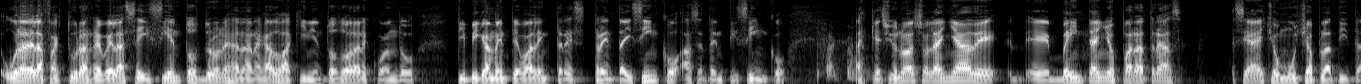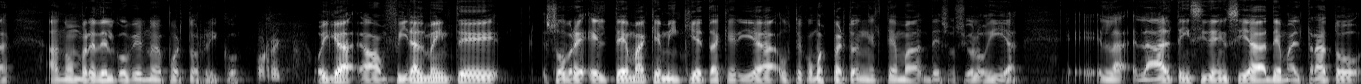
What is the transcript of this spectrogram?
una de las facturas revela 600 drones anaranjados a 500 dólares cuando típicamente valen 35 a 75. Es que si uno a eso le añade 20 eh, años para atrás, se ha hecho mucha platita a nombre del gobierno de Puerto Rico. Correcto. Oiga, um, finalmente, sobre el tema que me inquieta, quería, usted como experto en el tema de sociología, eh, la, alta incidencia de maltrato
